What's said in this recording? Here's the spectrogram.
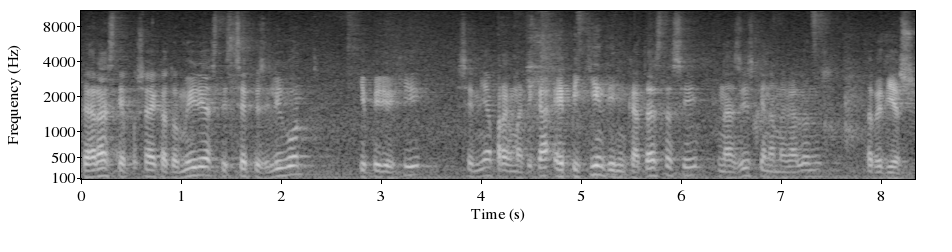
τεράστια ποσά εκατομμύρια στις τσέπες λίγων και η περιοχή σε μια πραγματικά επικίνδυνη κατάσταση να ζεις και να μεγαλώνεις τα παιδιά σου.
